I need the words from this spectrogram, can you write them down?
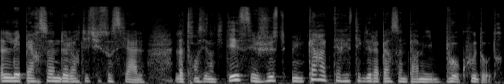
les personnes de leur tissu social. La transidentité, c'est juste une caractéristique de la personne parmi beaucoup d'autres.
